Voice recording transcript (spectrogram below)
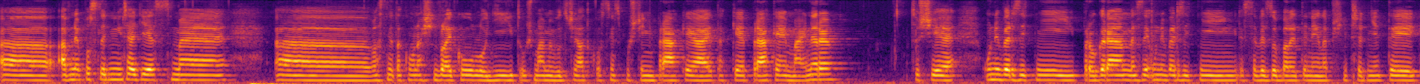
a, a v neposlední řadě jsme vlastně takovou naší vlajkovou lodí, to už máme od začátku vlastně spuštění Práky a je také Práky Miner, což je univerzitní program, meziuniverzitní, kde se vyzobaly ty nejlepší předměty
